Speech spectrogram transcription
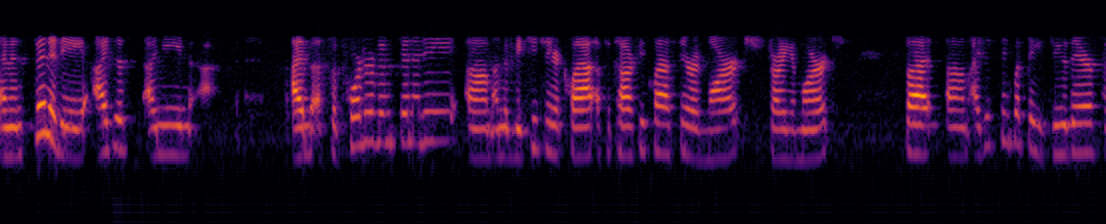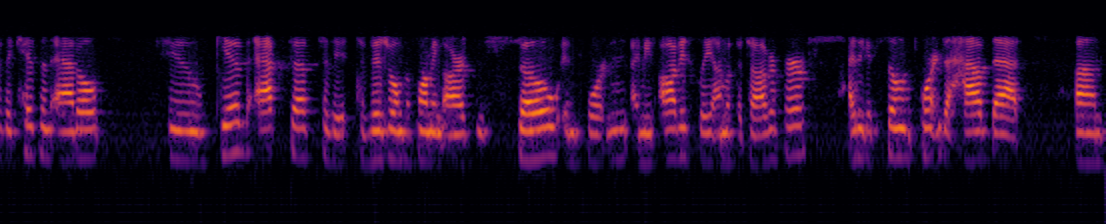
And Infinity, I just, I mean, I'm a supporter of Infinity. Um, I'm going to be teaching a class, a photography class there in March, starting in March. But um, I just think what they do there for the kids and adults to give access to the to visual and performing arts is so important. I mean, obviously, I'm a photographer. I think it's so important to have that um,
